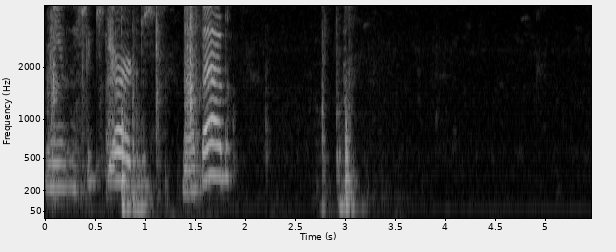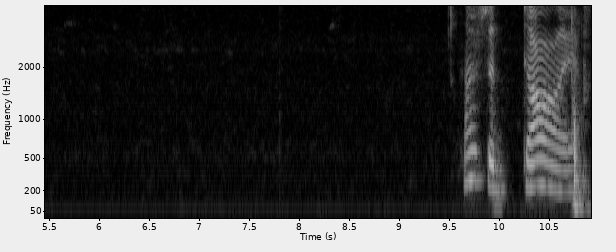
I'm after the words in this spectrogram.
mean, six yards. Not bad. That's a dime.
